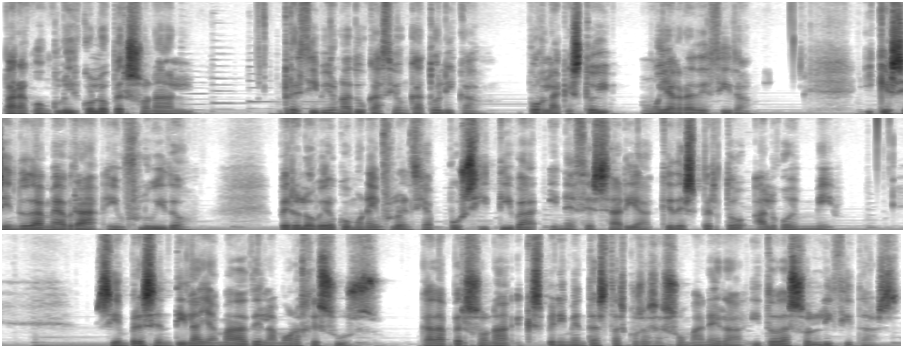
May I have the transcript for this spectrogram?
Para concluir con lo personal, recibí una educación católica por la que estoy muy agradecida y que sin duda me habrá influido pero lo veo como una influencia positiva y necesaria que despertó algo en mí. Siempre sentí la llamada del amor a Jesús. Cada persona experimenta estas cosas a su manera y todas son lícitas.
